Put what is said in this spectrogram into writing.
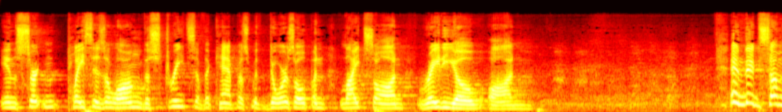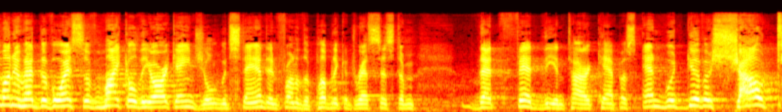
in certain places along the streets of the campus with doors open, lights on, radio on. And then someone who had the voice of Michael the archangel would stand in front of the public address system that fed the entire campus and would give a shout.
